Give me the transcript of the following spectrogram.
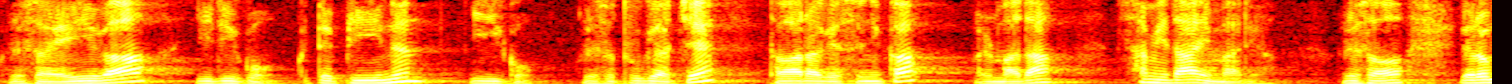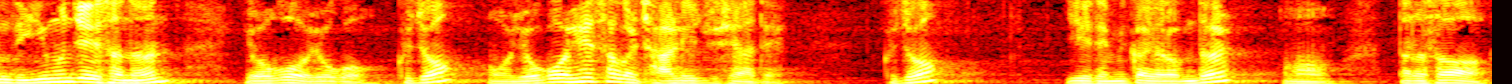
그래서 a가 1이고 그때 b는 2이고 그래서 두 개째 더하라겠으니까 얼마다? 3이다 이 말이야. 그래서 여러분들 이 문제에서는 요거 요거 그죠? 어, 요거 해석을 잘 해주셔야 돼. 그죠? 이해됩니까 여러분들? 어, 따라서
